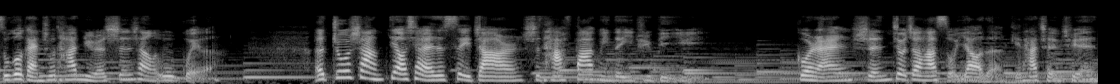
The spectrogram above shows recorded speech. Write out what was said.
足够赶出她女儿身上的污鬼了。而桌上掉下来的碎渣儿是他发明的一句比喻。果然，神就照他所要的给他成全，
